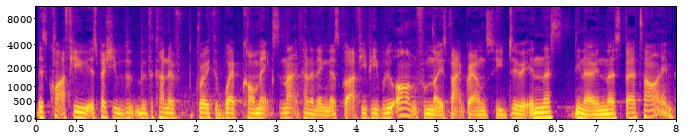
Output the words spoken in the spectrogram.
there's quite a few, especially with, with the kind of growth of web comics and that kind of thing. There's quite a few people who aren't from those backgrounds who do it in this, you know, in their spare time,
